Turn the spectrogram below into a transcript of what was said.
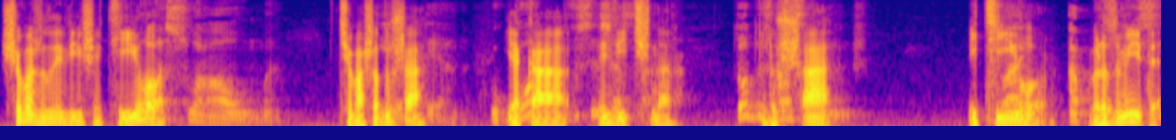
Що важливіше, тіло чи ваша душа, яка вічна? Душа і тіло. Ви розумієте?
